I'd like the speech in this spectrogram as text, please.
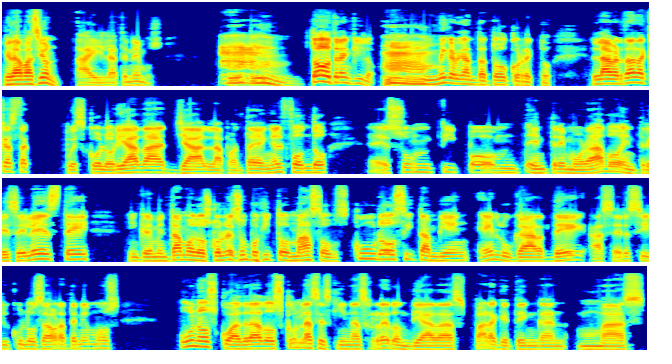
grabación. Ahí la tenemos. todo tranquilo. Mi garganta todo correcto. La verdad acá está pues coloreada ya la pantalla en el fondo. Es un tipo entre morado, entre celeste. Incrementamos los colores un poquito más oscuros y también en lugar de hacer círculos ahora tenemos unos cuadrados con las esquinas redondeadas para que tengan más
